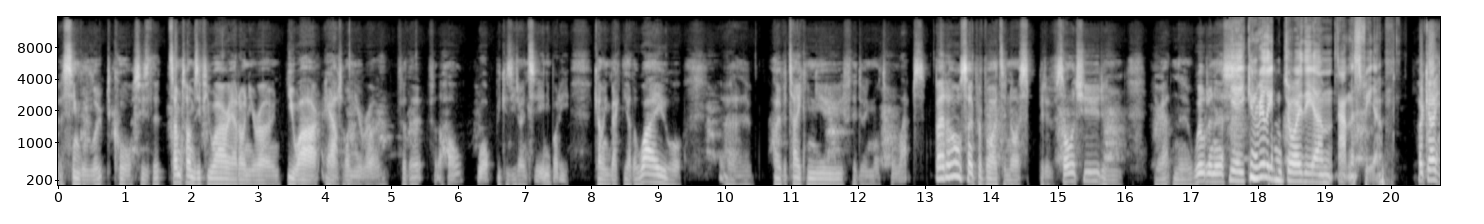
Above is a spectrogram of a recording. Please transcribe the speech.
a single looped course is that sometimes if you are out on your own, you are out on your own for the for the whole walk because you don't see anybody coming back the other way or uh, overtaking you if they're doing multiple laps. But it also provides a nice bit of solitude, and you're out in the wilderness. Yeah, you can really enjoy the um, atmosphere. Okay,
